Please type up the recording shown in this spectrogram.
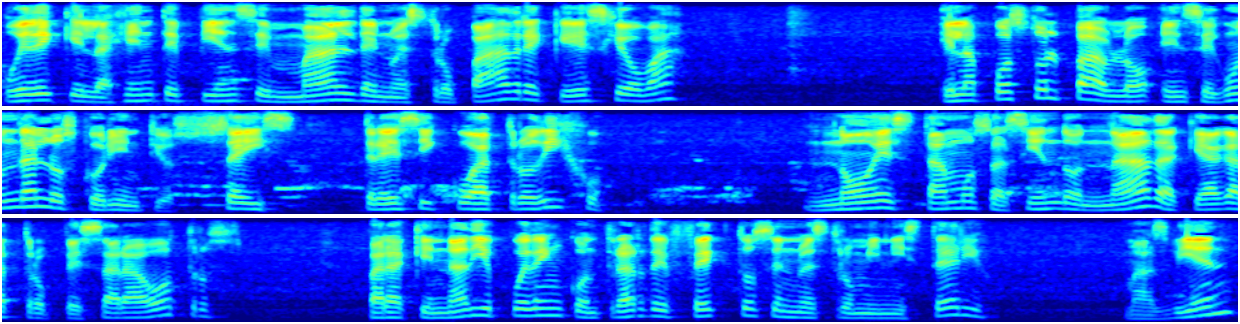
puede que la gente piense mal de nuestro Padre que es Jehová. El apóstol Pablo en 2 Corintios 6, 3 y 4 dijo, no estamos haciendo nada que haga tropezar a otros, para que nadie pueda encontrar defectos en nuestro ministerio. Más bien,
